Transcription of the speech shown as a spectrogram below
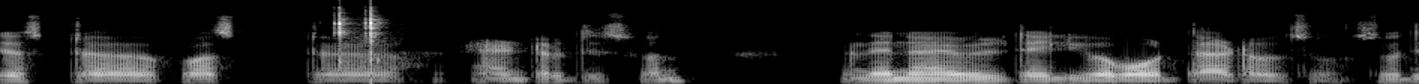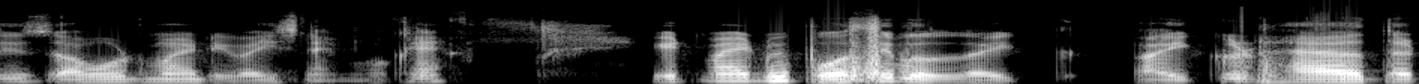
just uh, first uh, enter this one and then i will tell you about that also. So this is about my device name okay? It might be possible like i could have the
